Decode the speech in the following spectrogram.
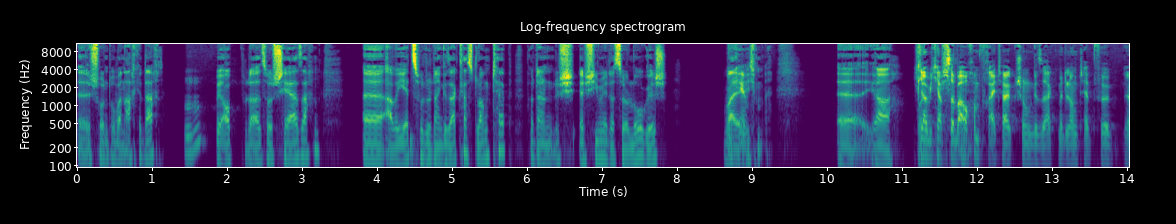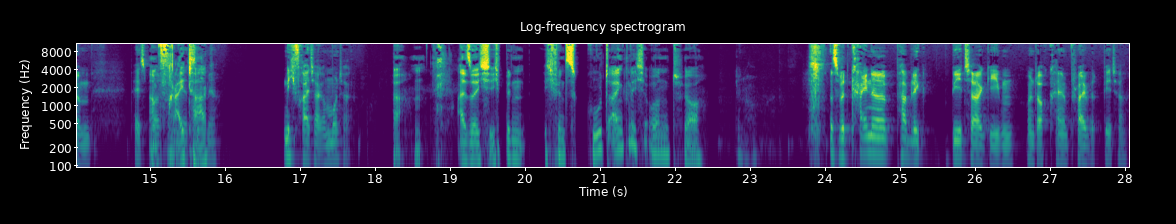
äh, schon drüber nachgedacht, mhm. ob da so Share-Sachen. Äh, aber jetzt, wo du dann gesagt hast, Longtap, und dann erschien mir das so logisch, weil okay. ich, äh, ja. Ich glaube, ich habe es aber auch am Freitag schon gesagt mit Longtap für ähm, Pasteball. Am Freitag? Nicht, nicht, Freitag, am Montag. Ja, hm. also ich, ich bin, ich find's gut eigentlich und ja. Genau. Es wird keine Public Beta geben und auch keine Private Beta,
